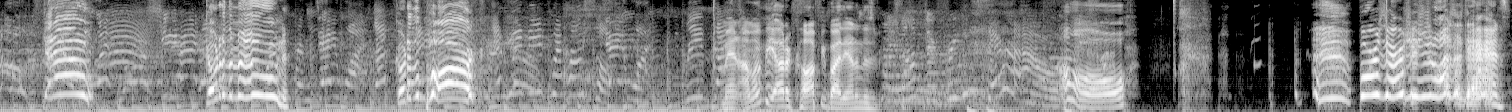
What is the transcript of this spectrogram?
out. Get out! Go to the moon! from day one. Go to the park! And we need rehearsal. Day one. Man, I'm gonna be out of coffee by the end of this. Stop, they're freaking Sarah out. Oh. Poor Sarah, she just wants to dance.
